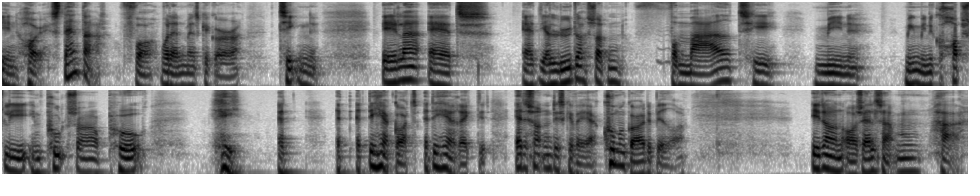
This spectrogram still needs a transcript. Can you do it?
en høj standard for, hvordan man skal gøre tingene, eller at, at jeg lytter sådan for meget til mine, mine, mine kropslige impulser på, hey, at, at, at det her godt, at det her er rigtigt, er det sådan, det skal være? Kunne man gøre det bedre? Etteren og os alle sammen har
